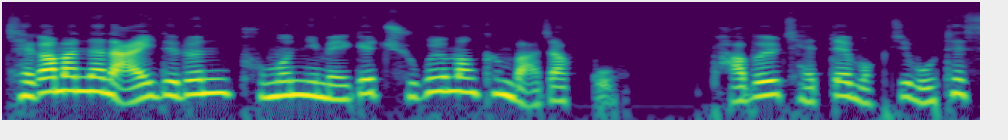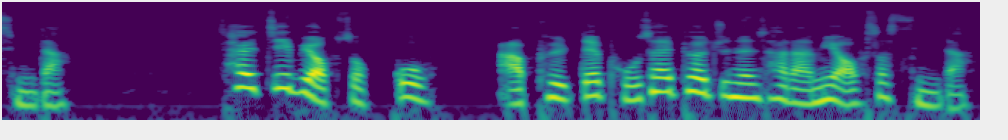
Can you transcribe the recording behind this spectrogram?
제가 만난 아이들은 부모님에게 죽을 만큼 맞았고 밥을 제때 먹지 못했습니다. 살집이 없었고 아플 때 보살펴주는 사람이 없었습니다.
